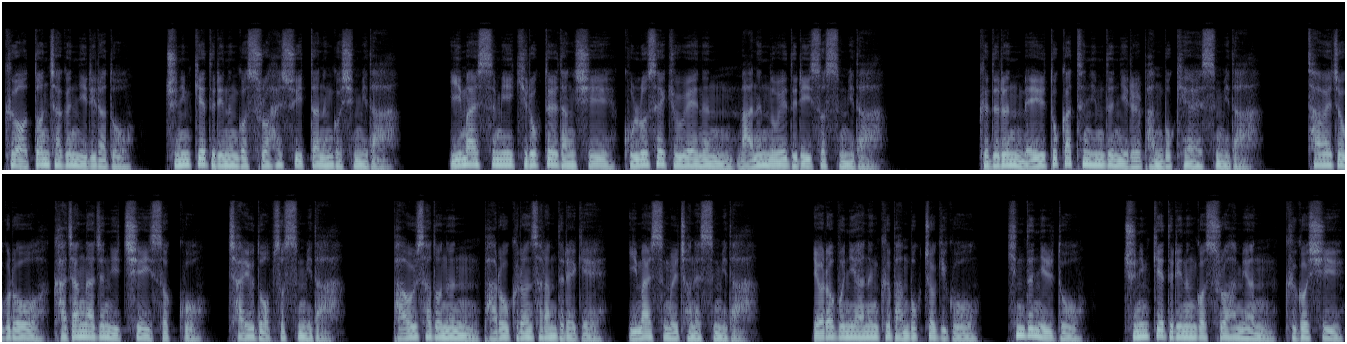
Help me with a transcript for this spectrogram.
그 어떤 작은 일이라도 주님께 드리는 것으로 할 수 있다는 것입니다. 이 말씀이 기록될 당시 골로새 교회에는 많은 노예들이 있었습니다. 그들은 매일 똑같은 힘든 일을 반복해야 했습니다. 사회적으로 가장 낮은 위치에 있었고 자유도 없었습니다. 바울 사도는 바로 그런 사람들에게 이 말씀을 전했습니다. 여러분이 하는 그 반복적이고 힘든 일도 주님께 드리는 것으로 하면 그것이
